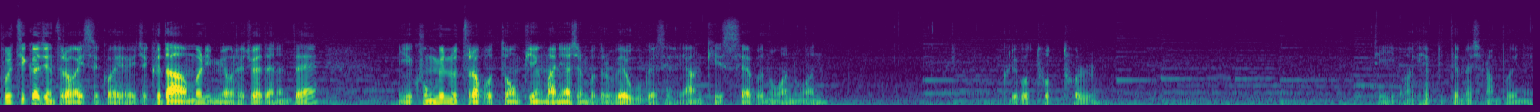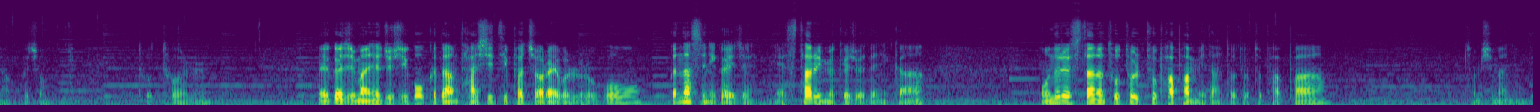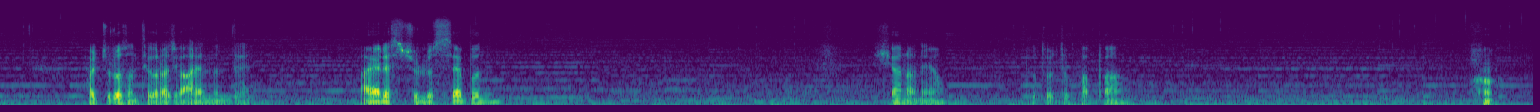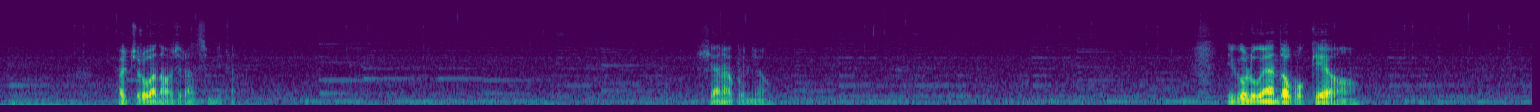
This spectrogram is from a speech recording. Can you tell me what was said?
불티까지는 들어가 있을 거예요. 이제 그 다음을 입력을 해줘야 되는데 이게 국민 루트라 보통 비행 많이 하시는 분들은 외우고 계세요. 양키 711 그리고 도톨 D 어, 햇빛 때문에 잘 안 보이네요. 그죠? 도톨 여기까지만 해주시고 그 다음 다시 디파처 어라이벌 누르고 끝났으니까 이제. 예, 스타를 입력해 줘야 되니까. 오늘의 스타는 도톨투 파파입니다. 도톨투 파파. 잠시만요. 활주로 선택을 아직 안 했는데 IRS 줄루 7 희한하네요. 도톨투 파파 활주로가 나오질 않습니다 희한하군요. 이걸로 그냥 넣어 볼게요.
